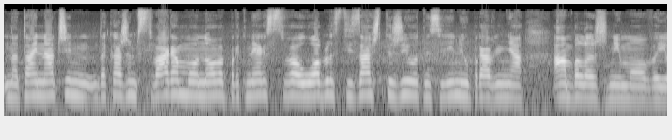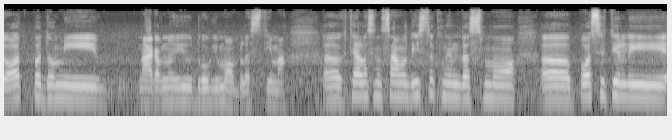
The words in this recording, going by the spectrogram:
na taj način, da kažem, stvaramo nova partnerstva u oblasti zaštite životne sredine i upravljanja ambalažnim ovaj, otpadom i naravno i u drugim oblastima. E, htela sam samo da istaknem da smo e, posetili e,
